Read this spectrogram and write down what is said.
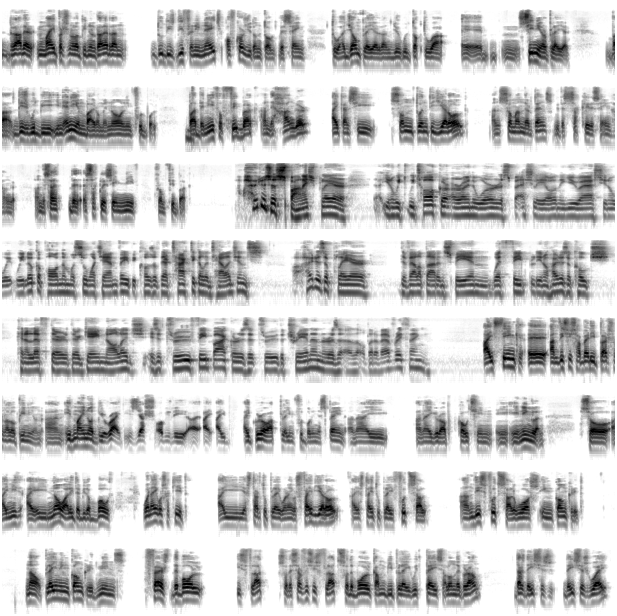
rather my personal opinion, rather than do this different in age, of course you don't talk the same to a young player than you will talk to a, a mm, senior player. But this would be in any environment, not only in football. But the need of feedback and the hunger, I can see some 20 year old and some under 10s with exactly the same hunger and the, the exactly the same need from feedback. How does a Spanish player uh, you know, we, we talk around the world, especially on the US, you know, we, we look upon them with so much envy because of their tactical intelligence. Uh, how does a player develop that in Spain with feed, you know, how does a coach kind of lift their, their game knowledge? Is it through feedback or is it through the training or is it a little bit of everything? I think, uh, and this is a very personal opinion, and it might not be right. It's just obviously I, I, I grew up playing football in Spain, and I and I grew up coaching in, in England. So I need I know a little bit of both. When I was a kid, I started to play when I was five year old. I started to play futsal, and this futsal was in concrete. Now playing in concrete means first the ball is flat, so the surface is flat, so the ball can be played with pace along the ground. That's the easiest the easiest way.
